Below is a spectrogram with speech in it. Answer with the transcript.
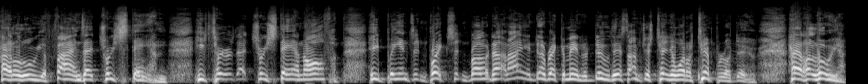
hallelujah, finds that tree stand. He tears that tree stand off. He bends and breaks it and blows it down. I ain't recommend to do this. I'm just telling you what a temper will do. Hallelujah.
